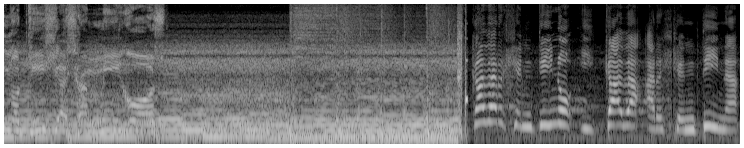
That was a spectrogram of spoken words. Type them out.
noticias, amigos. Cada argentino y cada argentina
